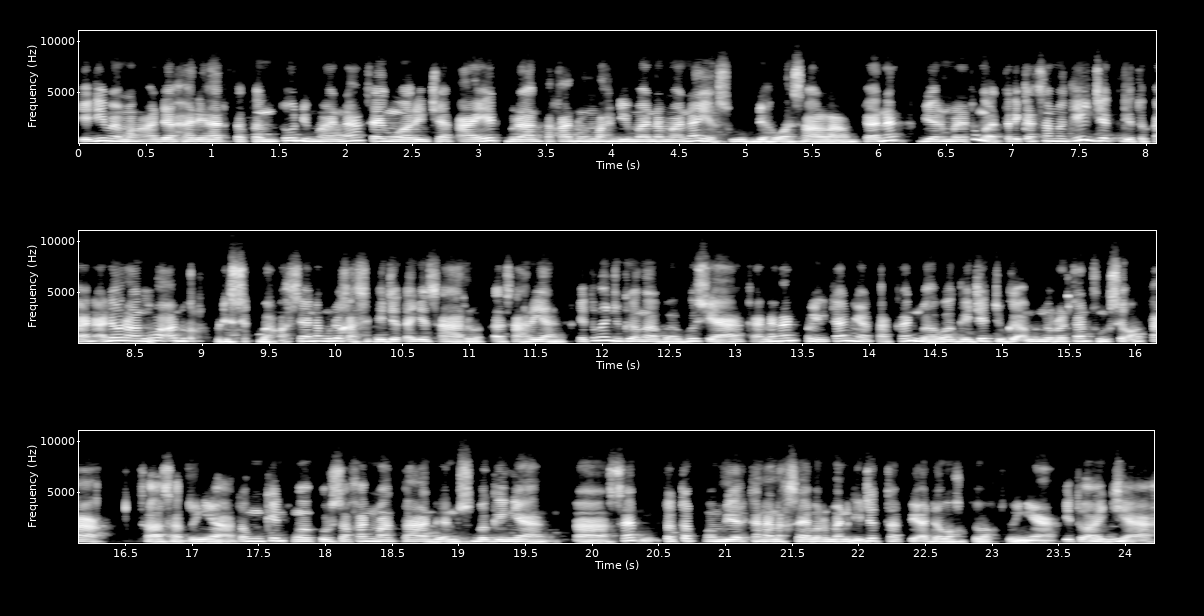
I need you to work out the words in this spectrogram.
Jadi memang ada hari-hari tertentu di mana saya ngeluarin cat air berantakan rumah di mana-mana ya sudah udah wassalam karena biar mereka tuh nggak terikat sama gadget gitu kan ada orang tua aduh berisik banget sih anak udah kasih gadget aja sehari, eh, seharian itu kan juga nggak bagus ya karena kan penelitian menyatakan bahwa gadget juga menurunkan fungsi otak salah satunya atau mungkin kerusakan mata dan sebagainya. Nah, saya tetap membiarkan anak saya bermain gadget tapi ada waktu-waktunya. Itu hmm. aja.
